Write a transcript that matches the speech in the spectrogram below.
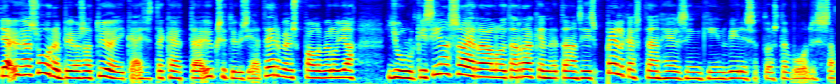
ja yhä suurempi osa työikäisistä käyttää yksityisiä terveyspalveluja, julkisia sairaaloita rakennetaan siis pelkästään Helsinkiin 15 vuodessa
